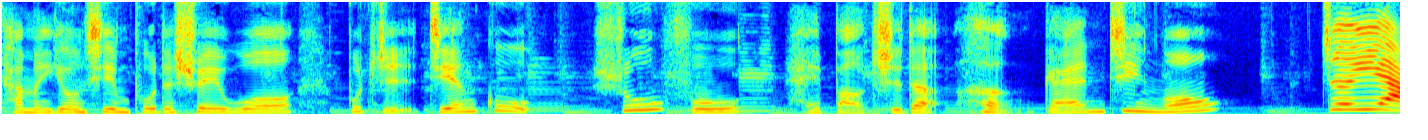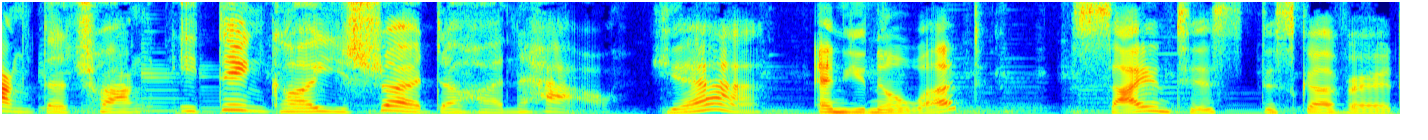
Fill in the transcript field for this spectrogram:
他们用心铺的睡窝不止坚固、舒服，还保持得很干净哦。这样的床一定可以睡得很好。Yeah, and you know what? Scientists discovered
